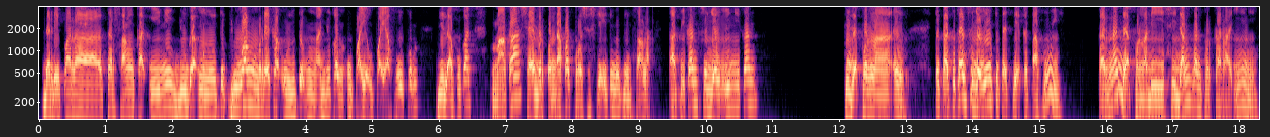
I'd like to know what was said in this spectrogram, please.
dari para tersangka ini juga menutup ruang mereka untuk mengajukan upaya-upaya hukum dilakukan maka saya berpendapat prosesnya itu mungkin salah tapi kan sejauh ini kan tidak pernah eh, tetapi kan sejauh ini kita tidak ketahui karena tidak pernah disidangkan perkara ini.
